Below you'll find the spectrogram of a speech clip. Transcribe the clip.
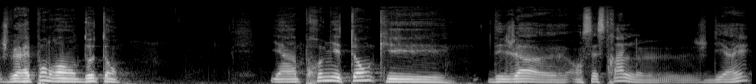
Je vais répondre en deux temps. Il y a un premier temps qui est déjà euh, ancestral, je dirais,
